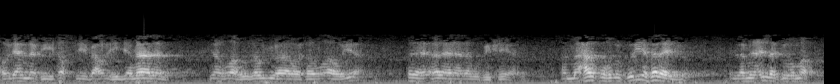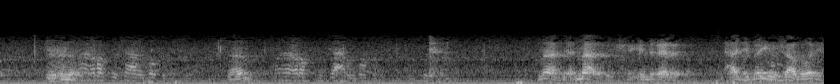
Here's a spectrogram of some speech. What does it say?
أو لأن في قص بعضه جمالا يرضاه زوجها وترضاه اياه فلا نعلم فيه شيئا. أما حلقه بالكلية فلا يجوز إلا من علة ومرض ما يعرف بشعر البطن. نعم. ما يعرف بشعر البطن. ما ما أعرف شيء غير الحاجبين وشعر الوجه.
